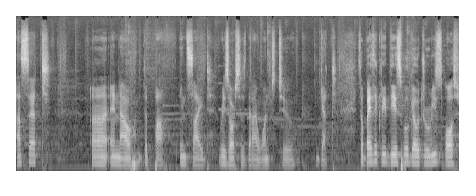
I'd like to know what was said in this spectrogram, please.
asset. Uh, and now the path inside resources that I want to get. So basically this will go to, resource,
